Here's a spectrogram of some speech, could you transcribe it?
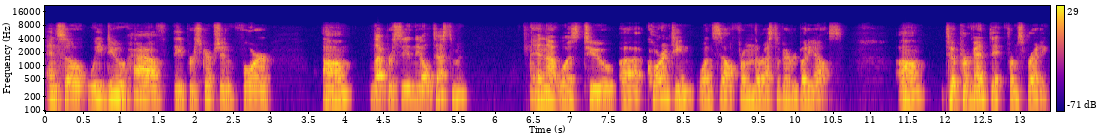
And so we do have a prescription for um, leprosy in the Old Testament, and that was to uh, quarantine oneself from the rest of everybody else um, to prevent it from spreading.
